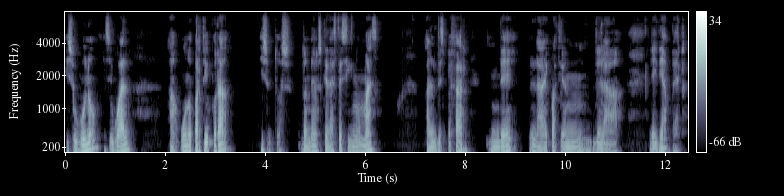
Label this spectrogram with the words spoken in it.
i sub 1 es igual a 1 partido por a y sub 2, donde nos queda este signo más al despejar de la ecuación de la ley de Ampère.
